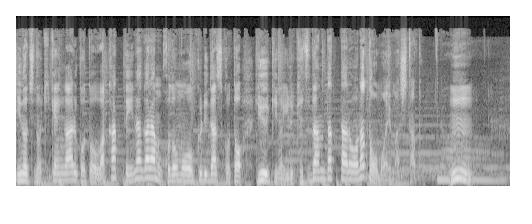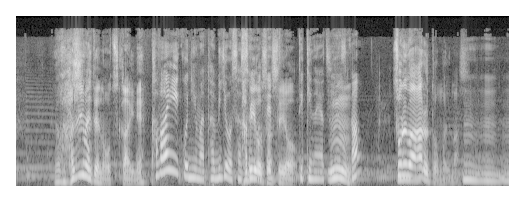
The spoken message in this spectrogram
命の危険があることを分かっていながらも子供を送り出すこと勇気のいる決断だったろうなと思いましたと。うん。初めてのお使いね。可愛い子には旅をさせ旅をようさせよう。的なやつですか、それはあると思います、うんうんうん、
